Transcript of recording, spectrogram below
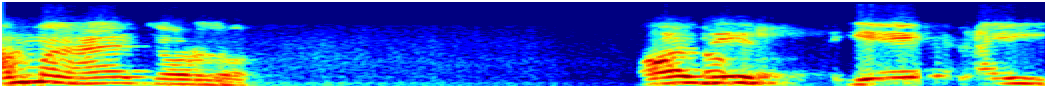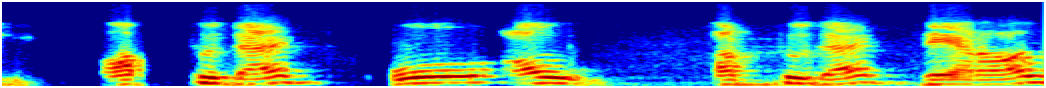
अम् अह जोड् दो। आल् दीस् ए ऐ अप् टु देट् ओ औ up to that they are all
